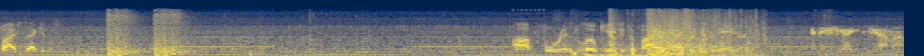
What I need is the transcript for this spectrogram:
Five seconds. Op 4 has located the biohazard container. Initiate jammer.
